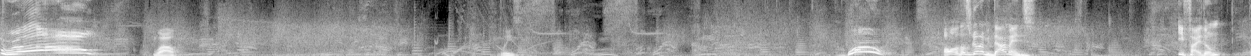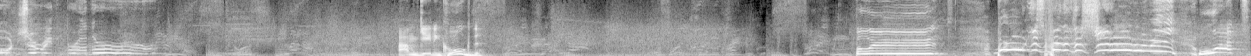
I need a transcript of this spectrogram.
Whoa! Wow. Please. Whoa! Oh, that's gonna be damage. If I don't butcher it, brother. I'm getting cooked. Please! Bro, you spitting the shit out of me! What?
